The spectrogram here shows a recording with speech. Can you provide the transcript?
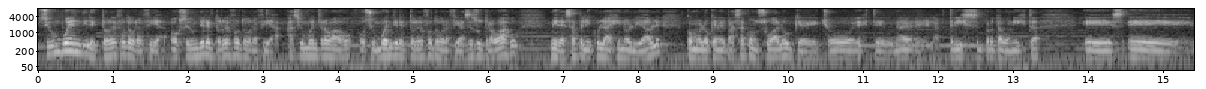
Si un buen director de fotografía o si un director de fotografía hace un buen trabajo o si un buen director de fotografía hace su trabajo, mira, esa película es inolvidable, como lo que me pasa con Swallow, que de hecho este, una, eh, la actriz protagonista es, eh,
